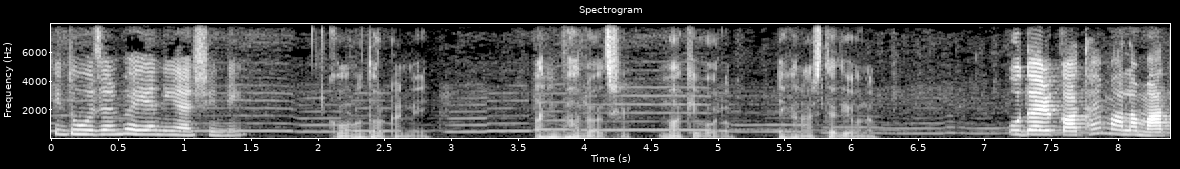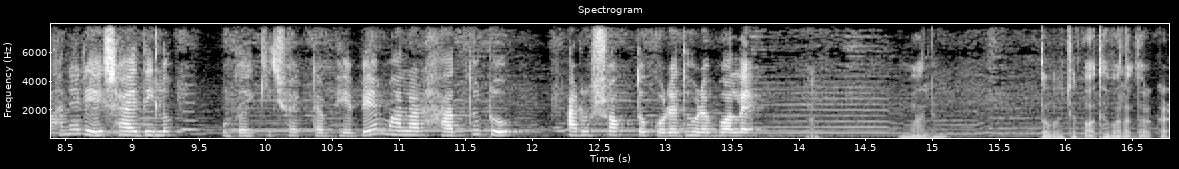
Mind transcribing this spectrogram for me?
কিন্তু উজান ভাইয়া নিয়ে আসেনি কোনো দরকার নেই। আমি ভালো আছি। মাকে বলো? এখানে আসতে দিও না। উদয়ের কথায় মালা মাথা নেড়ে সায় দিল। উদয় কিছু একটা ভেবে মালার হাত দুটো আরও শক্ত করে ধরে বলে মালা তোমার একটা কথা বলা দরকার।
